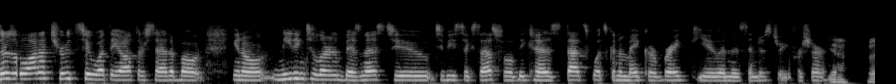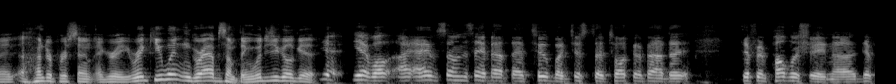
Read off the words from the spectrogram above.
there's a lot of truth to what the author said about you know needing to learn business to to be successful because that's what's going to make or break you in this industry for sure. Yeah, I 100% agree. Rick, you went and grabbed something. What did you go get? Yeah, yeah. Well, I, I have something to say about that too, but just uh, talking about the different publishing, uh, diff,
